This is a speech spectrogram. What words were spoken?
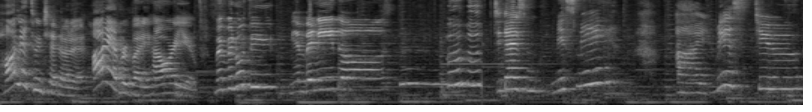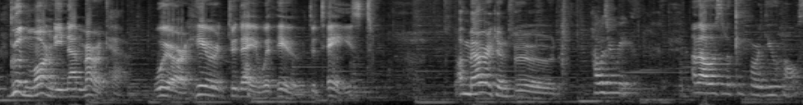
حالتون چطوره؟ Hi everybody, how are you? Benvenuti. Bienvenidos. Do you guys miss me? I missed you. Good morning, America! We are here today with you to taste. American food. How was your week? I mean, I was looking for a new house.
